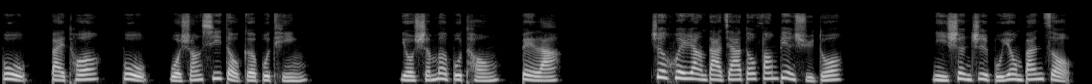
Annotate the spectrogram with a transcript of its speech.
不，拜托，不！”我双膝抖个不停。有什么不同，贝拉？这会让大家都方便许多。你甚至不用搬走。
